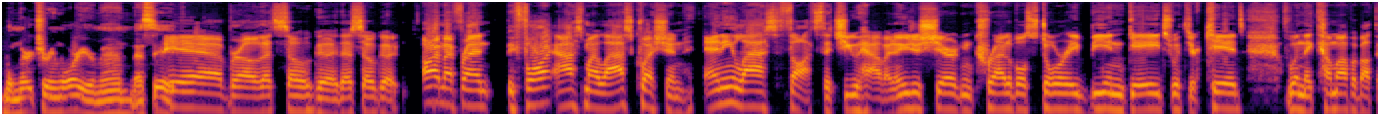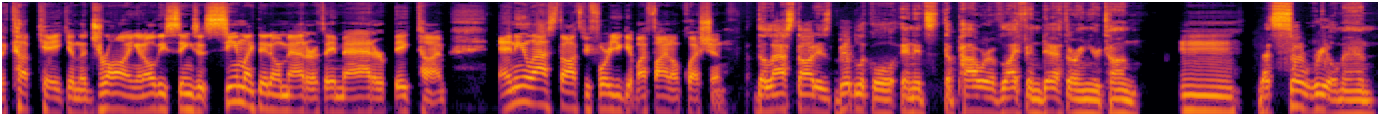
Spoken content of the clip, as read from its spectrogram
the nurturing warrior, man. That's it. Yeah, bro. That's so good. That's so good. All right, my friend, before I ask my last question, any last thoughts that you have? I know you just shared an incredible story. Be engaged with your kids when they come up about the cupcake and the drawing and all these things that seem like they don't matter if they matter big time. Any last thoughts before you get my final question? The last thought is biblical and it's the power of life and death are in your tongue. Mm, That's so real, man.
